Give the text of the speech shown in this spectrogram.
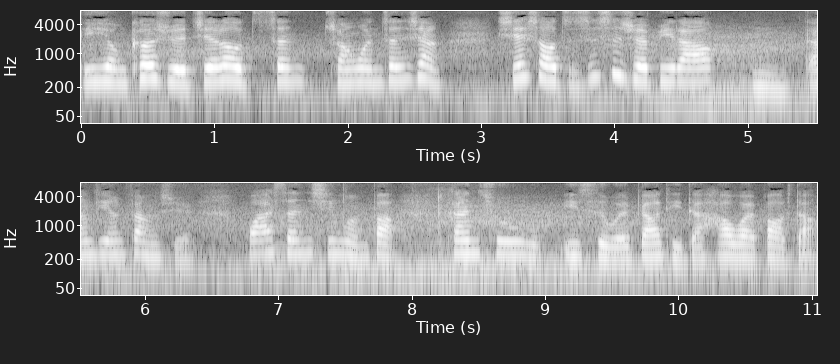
利用科学揭露真传闻真相，写手只是视觉疲劳。嗯，当天放学，《花生新闻报》刊出以此为标题的号外报道。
